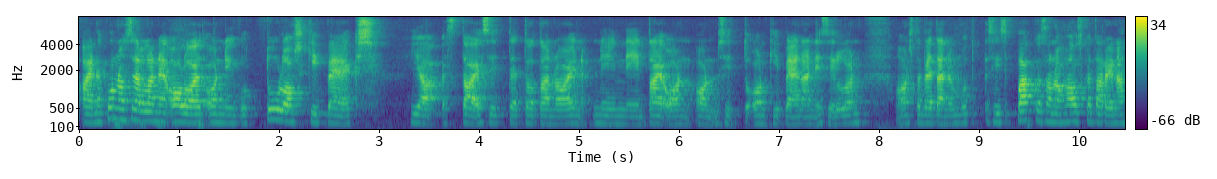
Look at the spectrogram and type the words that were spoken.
aina kun on sellainen olo, että on niin kuin tulos kipeäksi, ja, tai sitten tota noin, niin, niin, tai on, on, sit on kipeänä, niin silloin on sitä vetänyt. Mutta siis pakko sanoa hauska tarina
